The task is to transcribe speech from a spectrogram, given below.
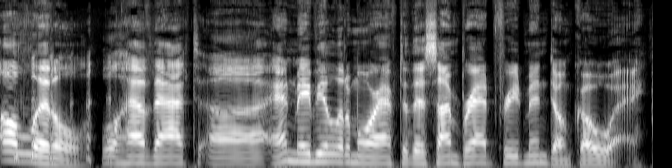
A little. we'll have that uh, and maybe a little more after this. I'm Brad Friedman. Don't go away.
